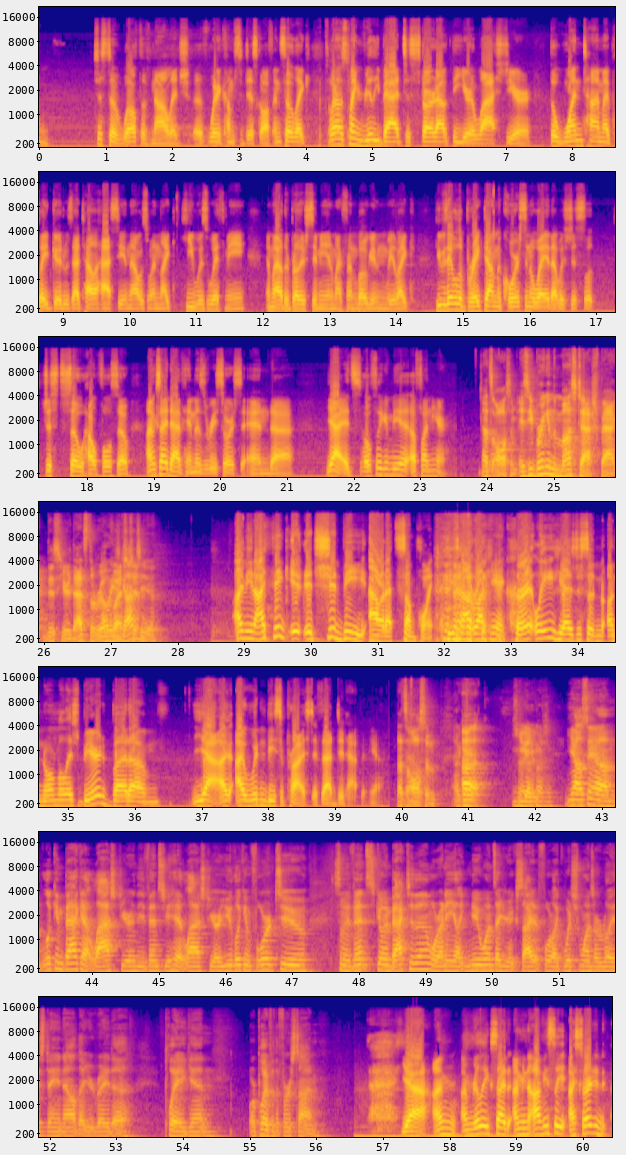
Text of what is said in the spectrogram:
just a wealth of knowledge when it comes to disc golf. And so like when I was playing really bad to start out the year last year, the one time I played good was at Tallahassee and that was when like he was with me and my other brother Simeon and my friend Logan and we like he was able to break down the course in a way that was just just so helpful. So I'm excited to have him as a resource and uh, yeah, it's hopefully going to be a, a fun year. That's awesome. Is he bringing the mustache back this year? That's the real Oh, he's question. got to. I mean, I think it, it should be out at some point. He's not rocking it currently. He has just a, a normalish beard, but um, yeah, I, I wouldn't be surprised if that did happen. Yeah. That's awesome. Okay. Uh, you got a question? Yeah, I was saying, um, looking back at last year and the events you hit last year, are you looking forward to some events going back to them, or any like new ones that you're excited for? Like which ones are really staying out that you're ready to play again, or play for the first time? Yeah, I'm I'm really excited. I mean, obviously, I started.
